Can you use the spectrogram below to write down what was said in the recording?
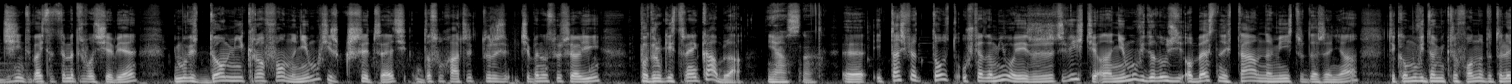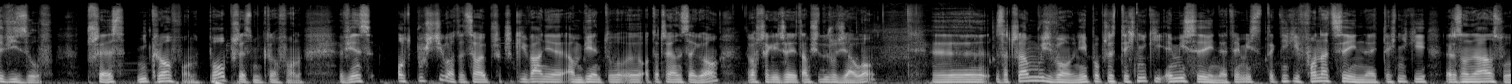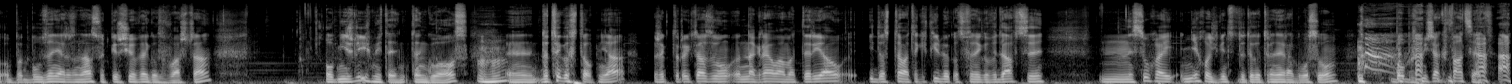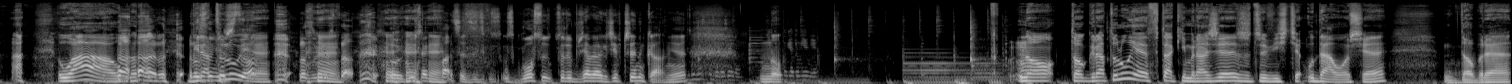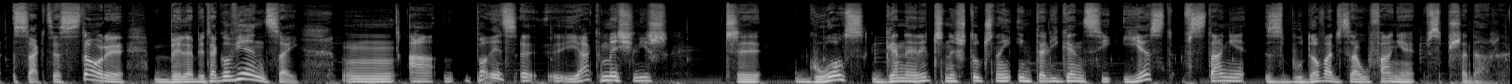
10-20 cm od siebie i mówisz do mikrofonu. Nie musisz krzyczeć do słuchaczy, którzy cię będą słyszeli po drugiej stronie kabla. Jasne. E, I ta świad- to uświadomiło jej, że rzeczywiście ona nie mówi do ludzi obecnych tam na miejscu zdarzenia, tylko mówi do mikrofonu, do telewizów. Przez mikrofon, poprzez mikrofon. Więc odpuściła to całe przekrzykiwanie ambientu e, otaczającego, zwłaszcza jeżeli tam się dużo działo. E, zaczęła mówić wolniej poprzez techniki emisyjne, techniki fonacyjne, techniki rezonansu, obudzenia rezonansu piersiowego zwłaszcza obniżyliśmy ten, ten głos e, do tego stopnia, że któregoś razu nagrała materiał i dostała taki feedback od swojego wydawcy. Mm, słuchaj, nie chodź więcej do tego trenera głosu, bo brzmisz jak facet. Wow, no to Rozumiesz gratuluję. to? Rozumiesz to? Bo brzmisz jak facet, z, z głosu, który brzmiał jak dziewczynka, nie? No, No, to gratuluję w takim razie. Rzeczywiście udało się. Dobre success story. Byleby tego więcej. Mm, A powiedz, y, jak myślisz, czy głos generyczny sztucznej inteligencji jest w stanie zbudować zaufanie w sprzedaży?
